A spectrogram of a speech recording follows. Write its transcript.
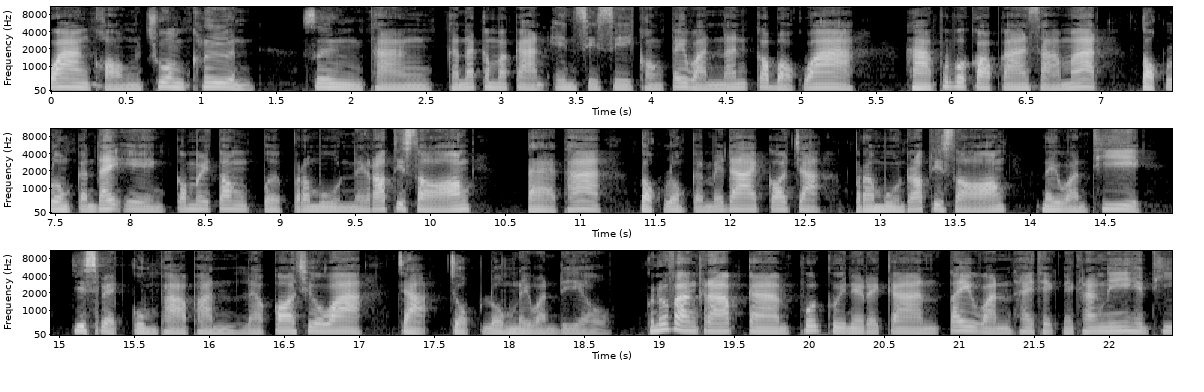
กว้างของช่วงคลื่น ซึ่งทางคณะกรรมการ NCC ของไต้หวันนั้นก็บอกว่า หากผู้ประกอบการสามารถตกลงกันได้เองก็ไม่ต้องเปิดประมูลในรอบที่ 2 แต่ถ้าตกลงกันไม่ได้ก็จะประมูลรอบที่ 2 ในวันที่ 21 กุมภาพันธ์ แล้วก็เชื่อว่าจะจบลงในวันเดียว คุณผู้ฟังครับการพูดคุยในรายการไต้หวันไฮเทคในครั้งนี้ เห็นที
